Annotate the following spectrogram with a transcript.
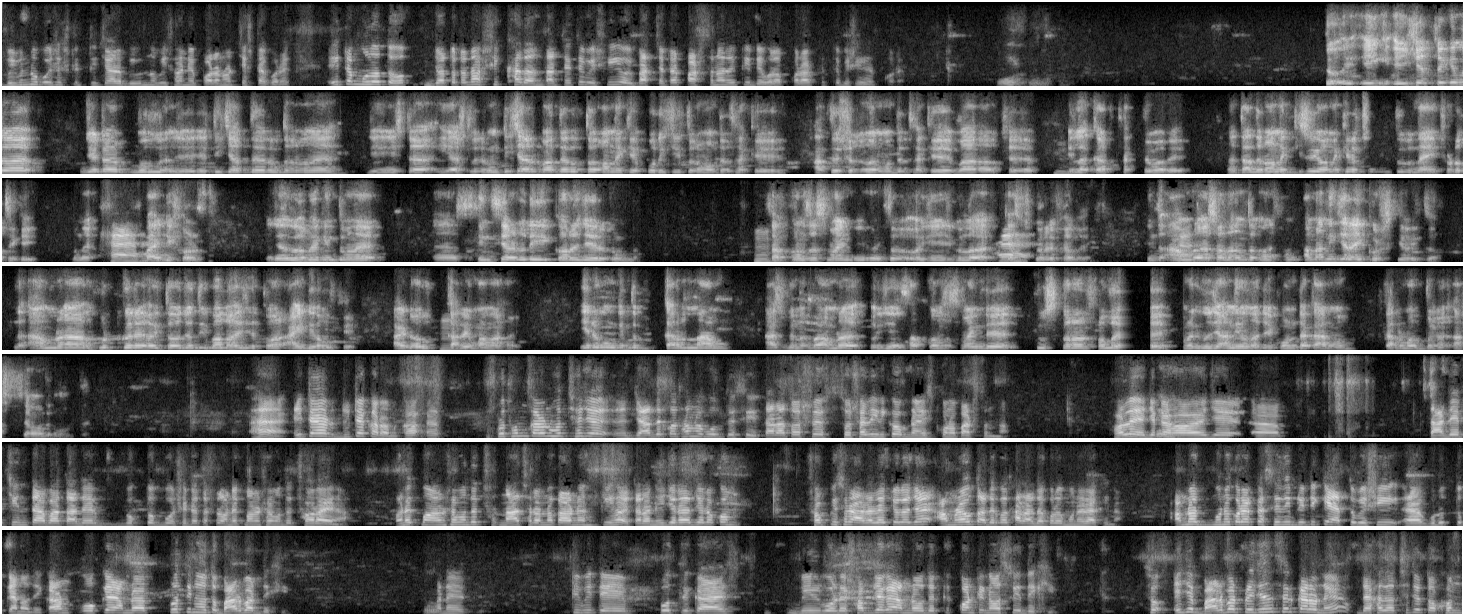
বিভিন্ন বৈশিষ্ট্যের টিচার বিভিন্ন বিষয় নিয়ে পড়ানোর চেষ্টা করে এইটা মূলত যতটা না শিক্ষাদান তার চাইতে বেশি ওই বাচ্চাটার পার্সোনালিটি ডেভেলপ করার ক্ষেত্রে বেশি হেল্প করে। তো এই এই ক্ষেত্রে কিন্তু যেটা বললেন যে টিচারদের উদাহরণে জিনিসটা ইয়ে আসলো এবং টিচার বাদেও তো অনেকে পরিচিতর মধ্যে থাকে আত্মীয় স্বজনের মধ্যে থাকে বা হচ্ছে এলাকার থাকতে পারে। তাদের অনেক কিছুই অনেকে হচ্ছে কিন্তু নেই ছোট থেকেই মানে বাই ডিফল্ট এটা ওইভাবে কিন্তু মানে সিনসিয়ারলি করে যে এরকম না। সাবকনসিয়াস মাইন্ডে হয়তো ওই জিনিসগুলো ক্যাচ করে ফেলে। কিন্তু আমরা সাধারণত মানে আমরা নিজেরাই করছি হয়তো। আমরা হুট করে হয়তো যদি বলা হয় যে তোমার আইডিয়াল কে আইডল কারে মানা হয়? এরকম কিন্তু কারণ নাম আসবে না। বা আমরা ওই যে সাবকনসিয়াস মাইন্ডে চুজ করার ফলে আমরা কিন্তু জানিও না যে কোনটা কার কার মাধ্যমে আসছে আমাদের মধ্যে। হ্যাঁ এটার দুইটা কারণ। প্রথম কারণ হচ্ছে যে যাদের কথা আমরা বলতেছি তারা তো আসলে সোশ্যালি রিকগনাইজড কোনো পার্সন না। ফলে যেটা হয় যে তাদের চিন্তা বা তাদের বক্তব্য সেটা তো আসলে অনেক মানুষের মধ্যে ছড়ায় না। অনেক মানুষের মধ্যে না ছড়ানোর কারণে কি হয় তারা নিজেরা যেরকম সবকিছুর আড়ালে চলে যায় আমরাও তাদের কথা আলাদা করে মনে রাখি না। আমরা মনে করি একটা সেলিব্রিটিকে এত বেশি গুরুত্ব কেন দিই কারণ ওকে আমরা প্রতিনিয়ত বারবার দেখি। মানে টিভিতে পত্রিকায় বিলবোর্ডে সব জায়গায় আমরা ওদেরকে কন্টিনিউয়াসলি দেখি। সো এই যে বারবার প্রেজেন্সের কারণে দেখা যাচ্ছে যে তখন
